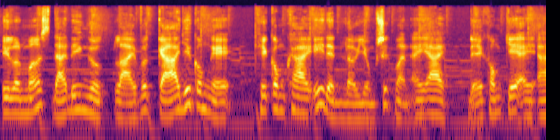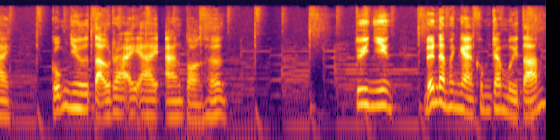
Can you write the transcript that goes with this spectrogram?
Elon Musk đã đi ngược lại với cả giới công nghệ khi công khai ý định lợi dụng sức mạnh AI để khống chế AI, cũng như tạo ra AI an toàn hơn. Tuy nhiên, đến năm 2018,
